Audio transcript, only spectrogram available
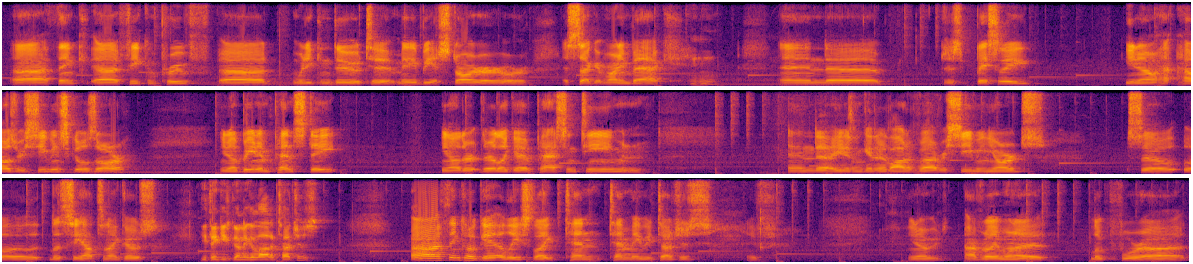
Uh, I think uh, if he can prove uh, what he can do to maybe be a starter or a second running back, Mhm. and uh, just basically, you know, how his receiving skills are. You know, being in Penn State, you know, they're, they're like a passing team, and and uh, he doesn't get a lot of uh, receiving yards. So uh, let's see how tonight goes. You think he's going to get a lot of touches? Uh, I think he'll get at least like 10, 10 maybe touches. If you know, I really want to look for uh,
